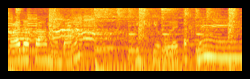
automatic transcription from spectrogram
ועד הפעם הבאה, תזכרו לתכנן.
